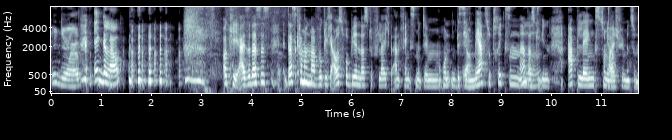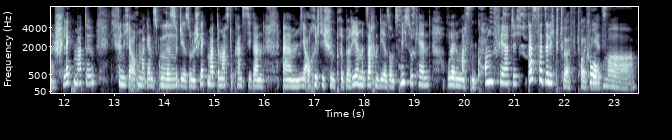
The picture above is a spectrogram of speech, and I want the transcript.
Ekelhaft. Okay, also das ist, das kann man mal wirklich ausprobieren, dass du vielleicht anfängst mit dem Hund ein bisschen Ja. mehr zu tricksen, ne? dass du Mhm. ihn ablenkst, zum Ja. Beispiel mit so einer Schleckmatte. Die finde ich ja auch immer ganz gut, dass Mhm. du dir so eine Schleckmatte machst. Du kannst die dann ähm, ja auch richtig schön präparieren mit Sachen, die er sonst nicht so kennt. Oder du machst einen Kong fertig. Das ist tatsächlich Turf, Teufel Guck jetzt. mal.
